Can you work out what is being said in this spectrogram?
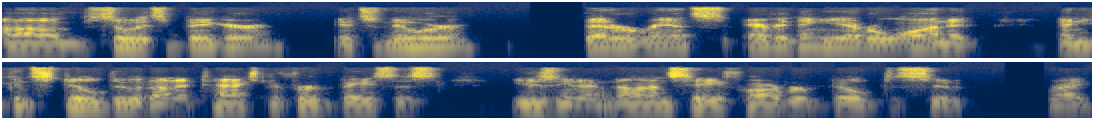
Um, so it's bigger, it's newer, better rents, everything you ever wanted, and you can still do it on a tax deferred basis using a non-safe harbor build to suit, right?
